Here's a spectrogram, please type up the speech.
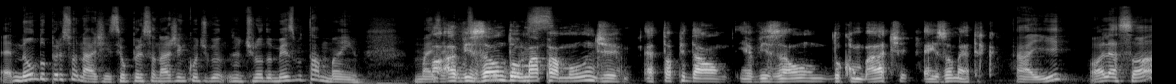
É, não do personagem, seu personagem continua, continua do mesmo tamanho. Mas é a visão do mapa mundi é top-down e a visão do combate é isométrica. Aí, Olha só.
